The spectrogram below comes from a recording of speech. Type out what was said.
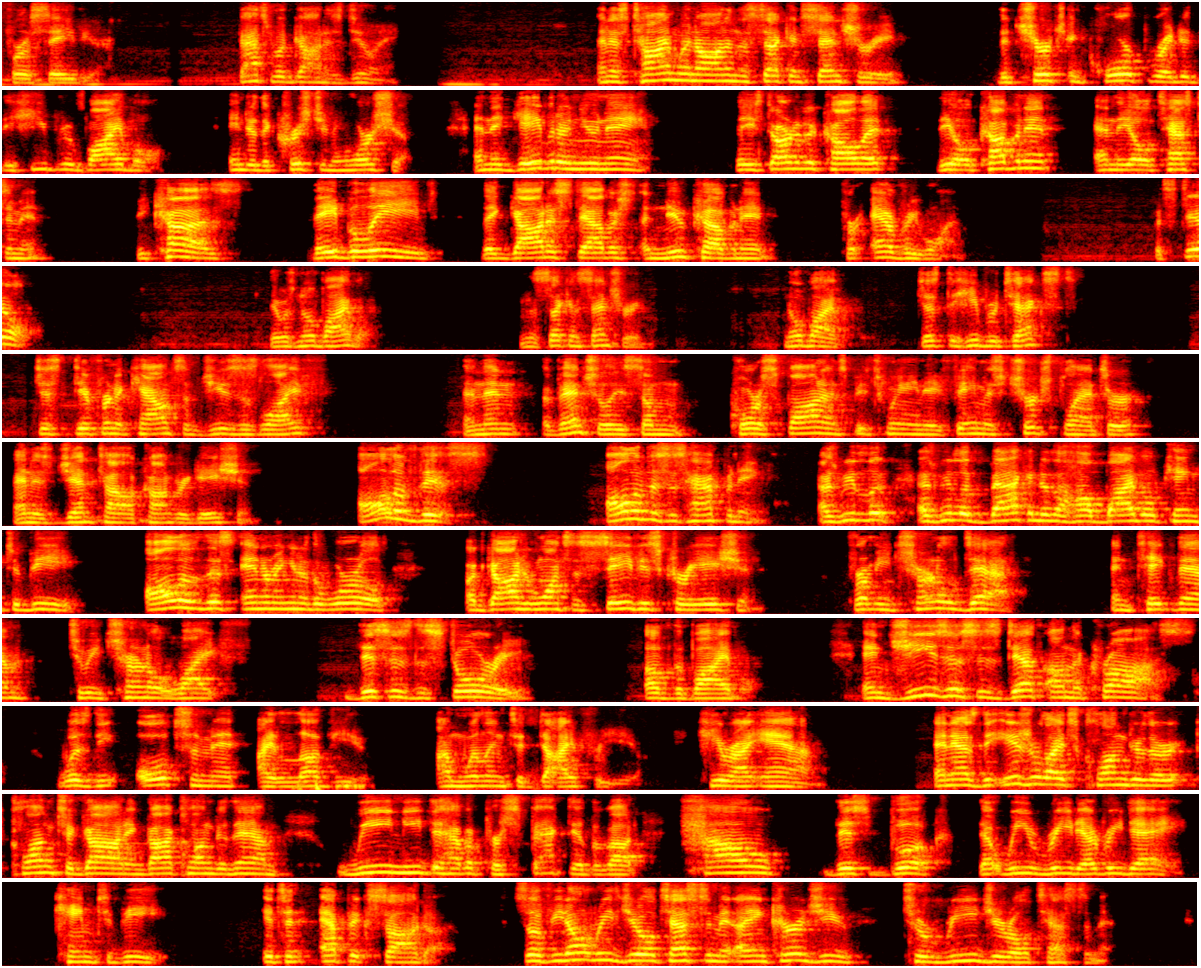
for a Savior. That's what God is doing. And as time went on in the second century, the church incorporated the Hebrew Bible into the Christian worship and they gave it a new name. They started to call it the Old Covenant and the Old Testament because they believed that God established a new covenant for everyone. But still, there was no Bible in the second century. No Bible, just the Hebrew text just different accounts of Jesus' life, and then eventually some correspondence between a famous church planter and his Gentile congregation. All of this, all of this is happening as we look as we look back into the how Bible came to be. All of this entering into the world, a God who wants to save his creation from eternal death and take them to eternal life. This is the story of the Bible. And Jesus' death on the cross was the ultimate I love you. I'm willing to die for you. Here I am. And as the Israelites clung to their clung to God and God clung to them, we need to have a perspective about how this book that we read every day came to be. It's an epic saga. So if you don't read your Old Testament, I encourage you to read your Old Testament.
